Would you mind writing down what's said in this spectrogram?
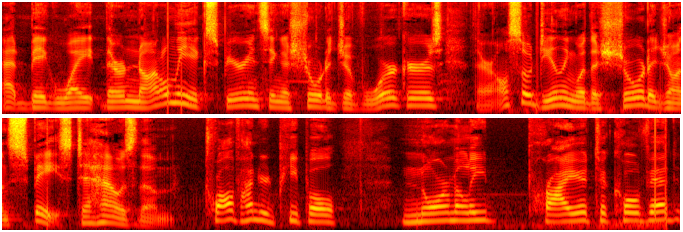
At Big White, they're not only experiencing a shortage of workers, they're also dealing with a shortage on space to house them. 1,200 people normally prior to COVID.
